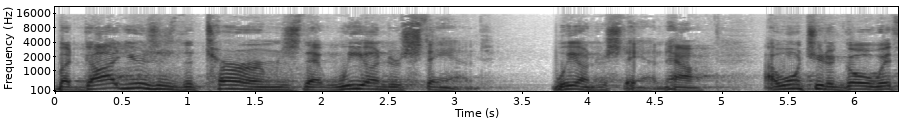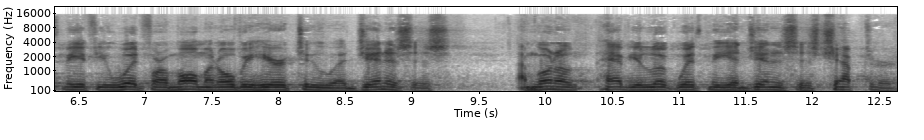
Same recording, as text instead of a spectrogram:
But God uses the terms that we understand. We understand. Now, I want you to go with me, if you would, for a moment over here to uh, Genesis. I'm going to have you look with me in Genesis chapter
